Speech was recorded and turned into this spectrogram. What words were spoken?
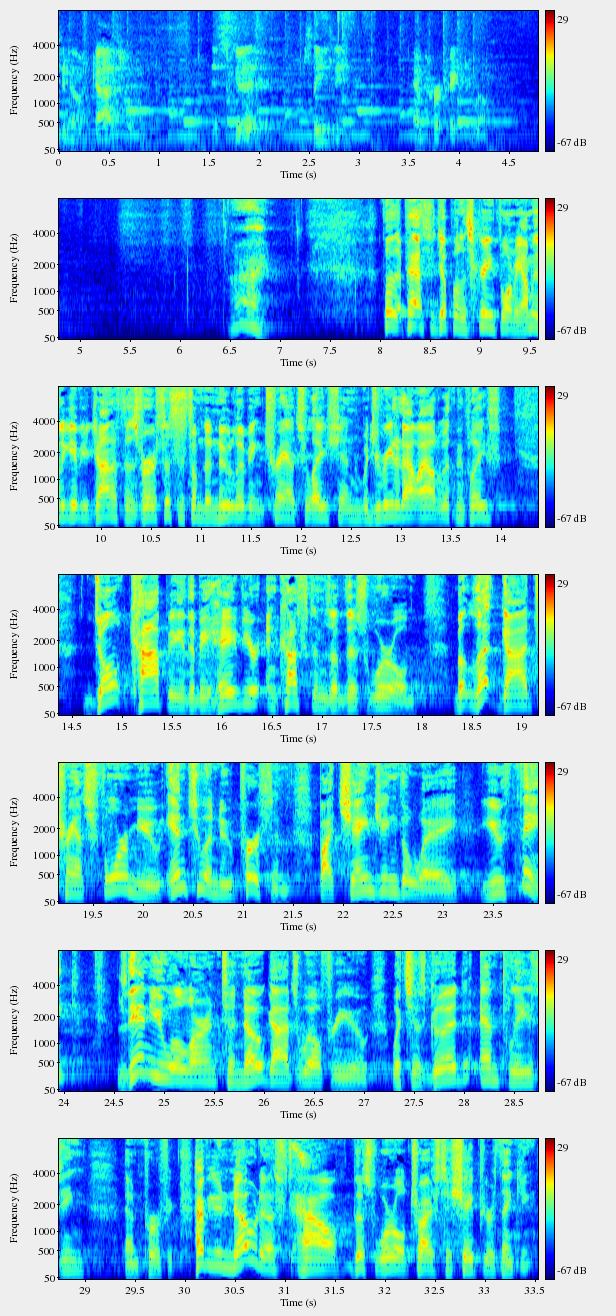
to know God's will It's good, pleasing, and perfect will. All right. Throw that passage up on the screen for me. I'm going to give you Jonathan's verse. This is from the New Living Translation. Would you read it out loud with me, please? Don't copy the behavior and customs of this world, but let God transform you into a new person by changing the way you think. Then you will learn to know God's will for you, which is good and pleasing and perfect. Have you noticed how this world tries to shape your thinking?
